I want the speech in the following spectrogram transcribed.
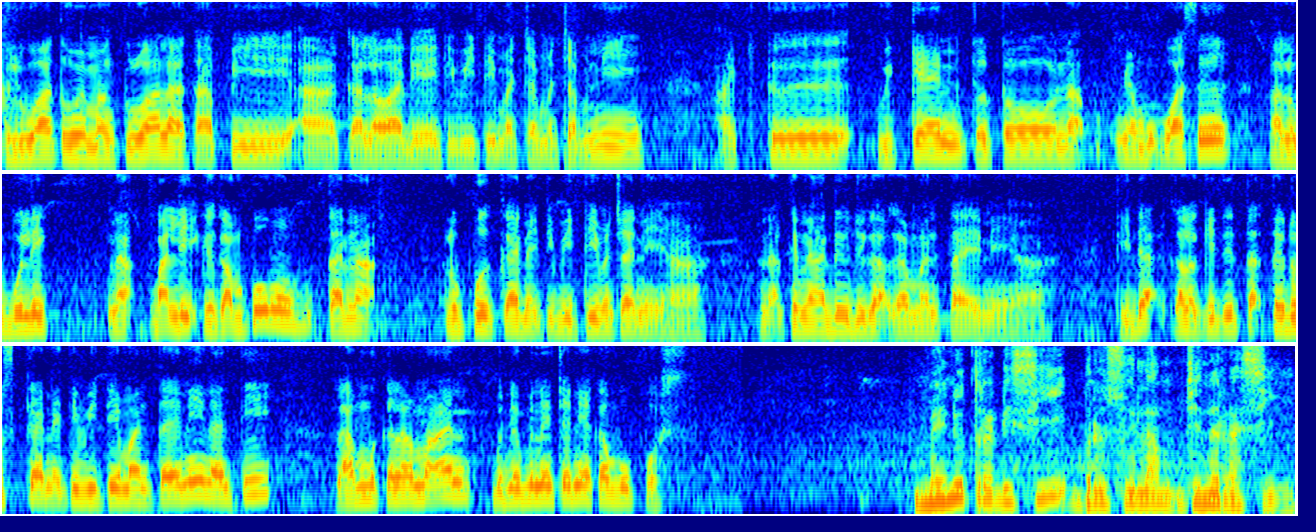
Keluar tu memang keluar lah tapi uh, kalau ada aktiviti macam-macam ni, uh, kita weekend contoh nak menyambut puasa, kalau boleh nak balik ke kampung, tak nak lupakan aktiviti macam ni. Ha. Nak kena ada juga kan mantai ni. Ha. Tidak, kalau kita tak teruskan aktiviti mantai ni, nanti lama kelamaan benda-benda macam ni akan pupus. Menu tradisi bersulam generasi.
